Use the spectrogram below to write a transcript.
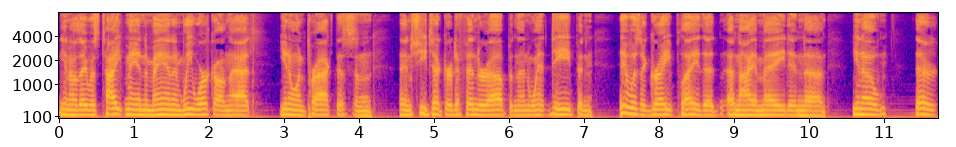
you know they was tight man to man, and we work on that, you know, in practice. And and she took her defender up and then went deep, and it was a great play that Iniya made, and uh, you know, there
